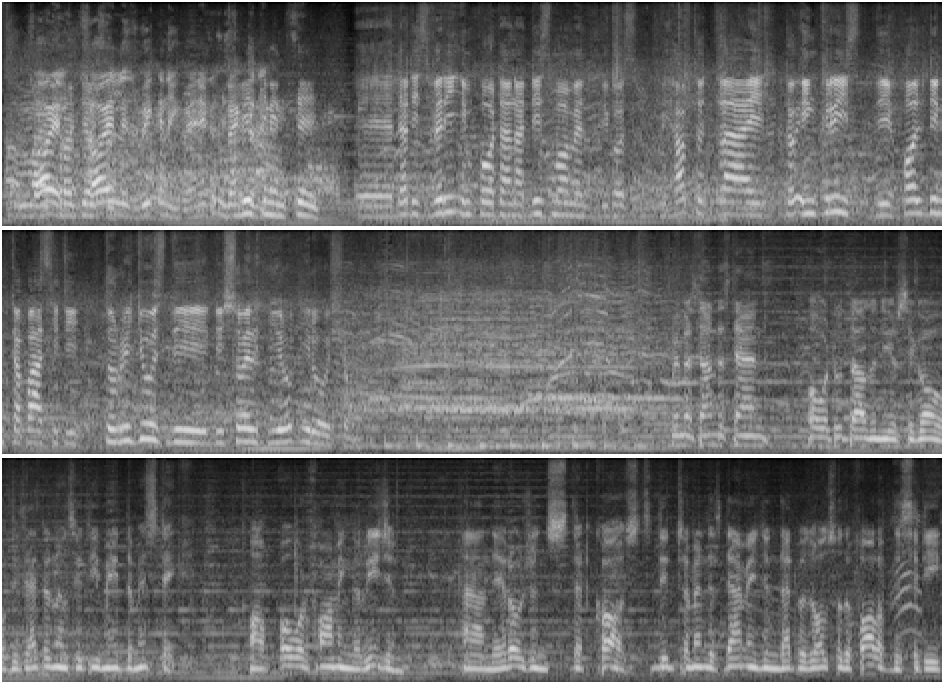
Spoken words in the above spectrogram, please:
Soil, soil is weakening, we need to strengthen it. weakening. Uh, that is very important at this moment because we have to try to increase the holding capacity to reduce the, the soil ero- erosion. We must understand, over two thousand years ago, this eternal city made the mistake of over-farming the region and the erosions that caused did tremendous damage and that was also the fall of the city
